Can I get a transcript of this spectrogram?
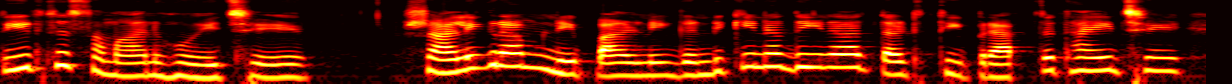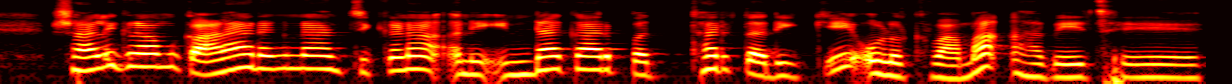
તીર્થ સમાન હોય છે. શાલિગ્રામ નેપાળની ગંડકી નદીના તટથી પ્રાપ્ત થાય છે. શાલિગ્રામ કાળા રંગના ચીકણા અને ઈંડાકાર પથ્થર તરીકે ઓળખવામાં આવે છે.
